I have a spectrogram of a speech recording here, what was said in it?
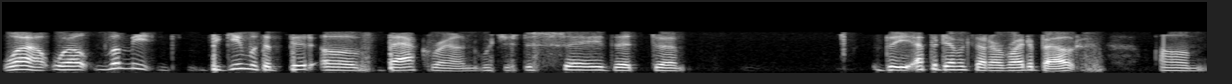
Wow. Well, let me begin with a bit of background, which is to say that uh, the epidemic that I write about um,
